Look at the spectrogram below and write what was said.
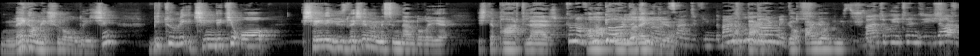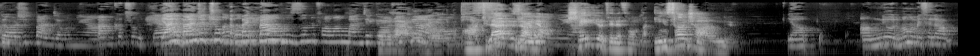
mega meşhur olduğu için bir türlü içindeki o şeyle yüzleşememesinden dolayı işte partiler Tamam falan gördük onlara mü gidiyor. sence filmde? Bence Ya bunu ben- görmedik. Yok ben gördüğümüzü düşünüyorum. Bence bu yeterince iyi Biraz işlenmemiş. gördük bence bunu ya. Ben katılmıyorum. Yani, Yani bence çok da- ben- ben- yalnızlığını falan bence gördük ver- yani. gördüm. Onu Partiler güzel hissediyor ya. onu yani. Şey diyor telefonda insan çağırın diyor. Ya anlıyorum ama mesela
